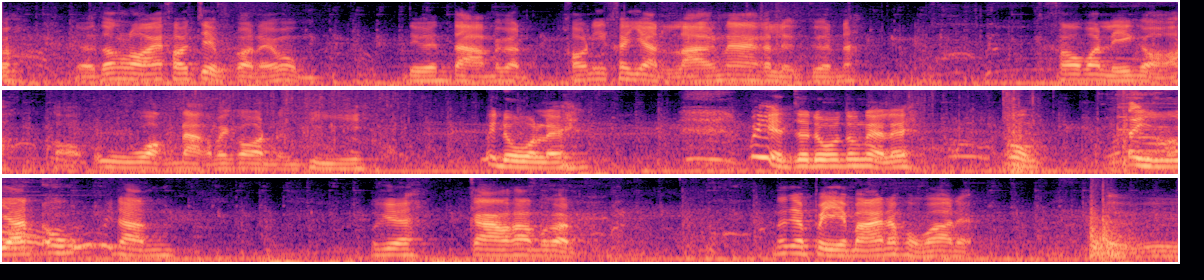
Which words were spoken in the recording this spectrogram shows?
วะเดี๋ยวต้องรอให้เขาเจ็บก่อนนะผม เดินตามไปก่อนเขานี่ขยันล้างหน้ากันเหลือเกินนะ เข้าบ้านเล็กเหรอขออ้วกดักไปก่อนหนึ่งที ไม่โดนเลย ไม่เห็นจะโดนตรงไหนเลยผมตียัดโอ้ไม่ดันโอเคก้าวข้ามไปก่อน น่าจะเปย์ไม้นะผมว่าเนี่ยเออ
